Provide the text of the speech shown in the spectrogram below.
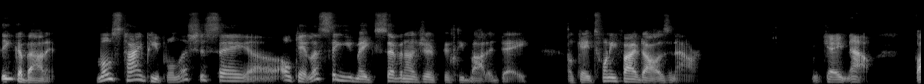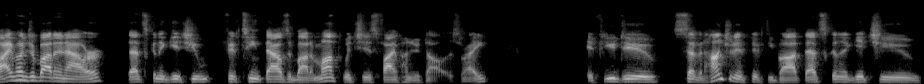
think about it. Most Thai people, let's just say, uh, okay, let's say you make 750 baht a day. Okay, $25 an hour. Okay, now 500 baht an hour, that's going to get you 15,000 baht a month, which is $500, right? if you do 750 baht, that's going to get you,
